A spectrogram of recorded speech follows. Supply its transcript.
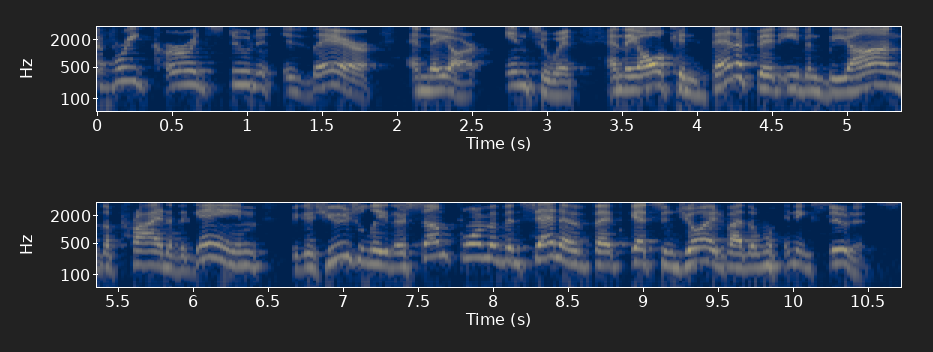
Every current student is there and they are into it, and they all can benefit even beyond the pride of the game because usually there's some form of incentive that gets enjoyed by the winning students.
